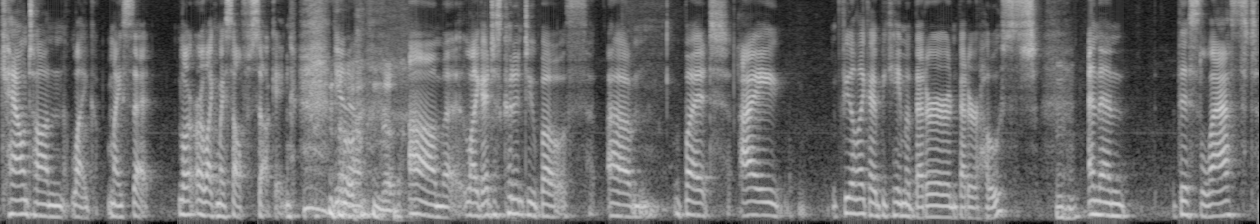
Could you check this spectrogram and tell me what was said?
count on like my set or, or like myself sucking. You know, no. um, like I just couldn't do both. Um, but I feel like I became a better and better host. And then this last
